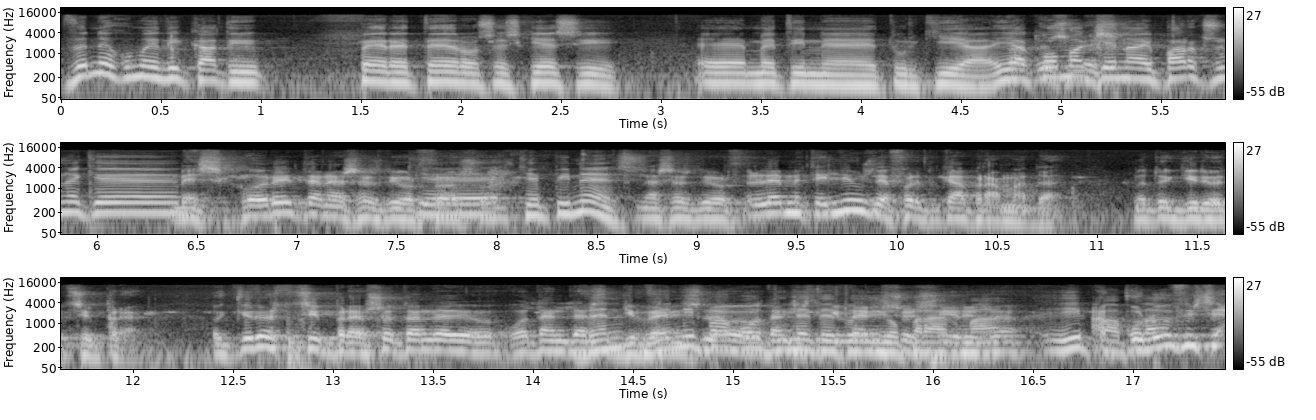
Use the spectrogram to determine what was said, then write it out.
Δεν έχουμε δει κάτι περαιτέρω σε σχέση ε, με την ε, Τουρκία. Ή Πάντως ακόμα με και σ- να υπάρξουν και, Με συγχωρείτε να σας διορθώσω. και, και ποινές. Να σας διορθώσω. Λέμε τελείως διαφορετικά πράγματα με τον κύριο Τσίπρα. Ο κύριος Τσίπρας όταν, όταν ήταν Δεν- στην κυβέρνηση, δεν είπα εγώ όταν ότι στην λέτε το κυβέρνηση ίδιο ο πράγμα. ΣΥΡΙΖΑ, Είπα απλά- ακολούθησε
